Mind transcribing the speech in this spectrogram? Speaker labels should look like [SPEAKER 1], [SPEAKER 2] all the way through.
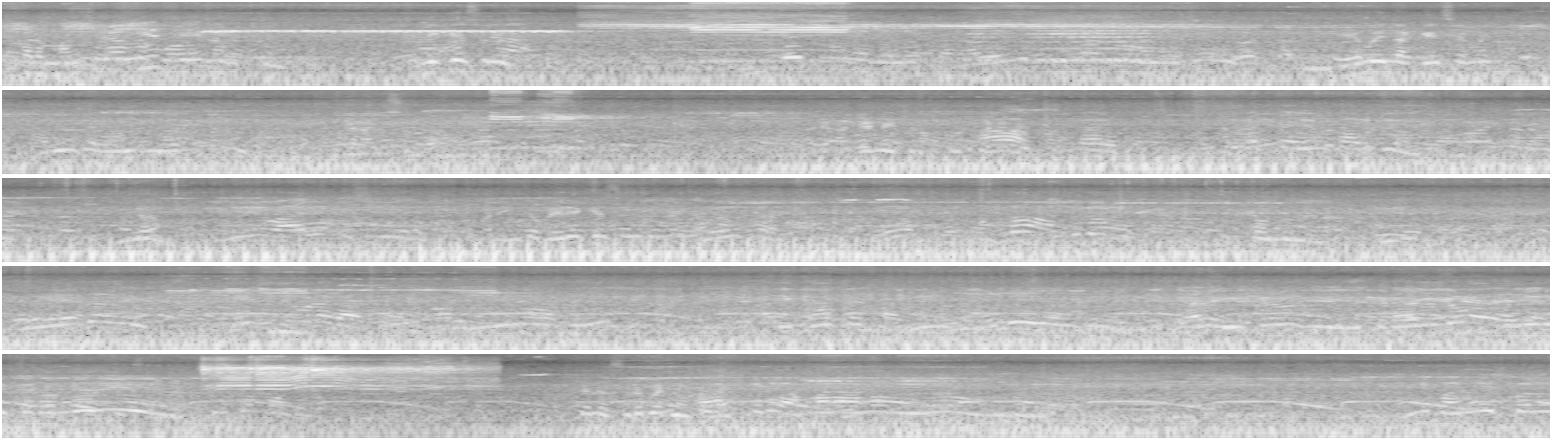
[SPEAKER 1] ఇక్కడ మంచిగా
[SPEAKER 2] ఎన్ని కేసులు ఏమైంది ఆ కేసు ఏమైంది అటెండెన్స్ మరి ఇంకా వేరే కేసులు ఉన్నాయా? మొత్తం అందులోనేనా? ఇక్కడ ఇక్కడ ఇక్కడ ఉండేది ఇక్కడ సురపేట
[SPEAKER 1] ఇక్కడ అమ్మ నాన్న నేను అన్ని బంద్ చేసుకొని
